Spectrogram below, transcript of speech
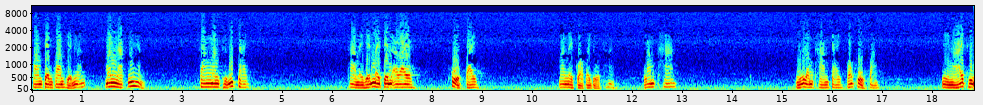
ความเป็นความเห็นนั้น มันหนักแน่น ฟังมันถึงใจ ถ้าไม่เห็นไม่เป็นอะไร พูดไป มันไม่ก่อประโยชน์ให้ลำคาญหูลำคาญใจของผู้ฟัง นี่หมายถึง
